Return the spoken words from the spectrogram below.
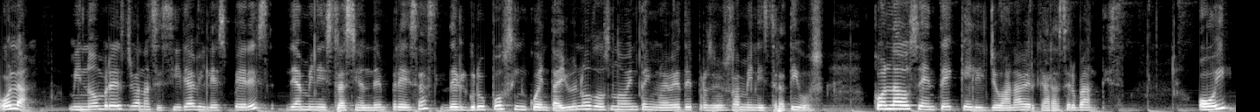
Hola, mi nombre es Joana Cecilia Vilés Pérez, de Administración de Empresas, del Grupo 51299 de Procesos Administrativos, con la docente Kelly Joana Vergara Cervantes. Hoy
